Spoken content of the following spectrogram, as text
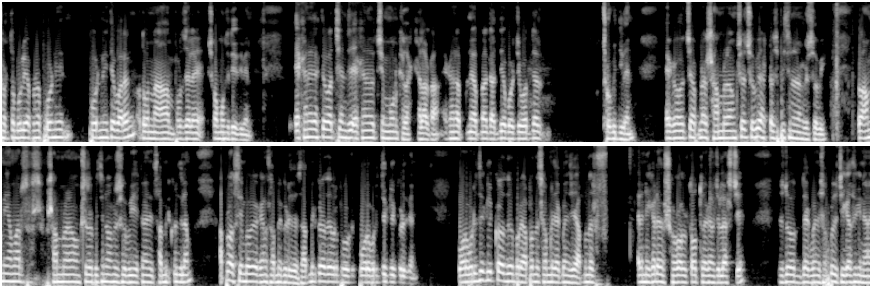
শর্তাবলী আপনারা পড়ে পড়ে নিতে পারেন অথবা না পর্যায়ে সম্মতি দিয়ে দিবেন। এখানে দেখতে পাচ্ছেন যে এখানে হচ্ছে মন খেলা খেলাটা। এখানে আপনি আপনার জাতীয় পরিচয়পত্রের ছবি দিবেন। একটা হচ্ছে আপনার সামনের অংশের ছবি একটা হচ্ছে পিছনের অংশের ছবি। তো আমি আমার সামনের অংশের পিছনের অংশের ছবি এখানে সাবমিট করে দিলাম। আপনারা সেম ভাবে এখানে সাবমিট করে দেবেন। সাবমিট করে দেওয়ার পর পরবর্তীতে ক্লিক করে দেবেন। পরবর্তীতে ক্লিক করে দেওয়ার পরে আপনাদের সামনে দেখবেন যে আপনাদের এখানে সকল তথ্য এখানে চলে আসছে। যদি দেখবেন যে সবকিছু ঠিক আছে কিনা?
